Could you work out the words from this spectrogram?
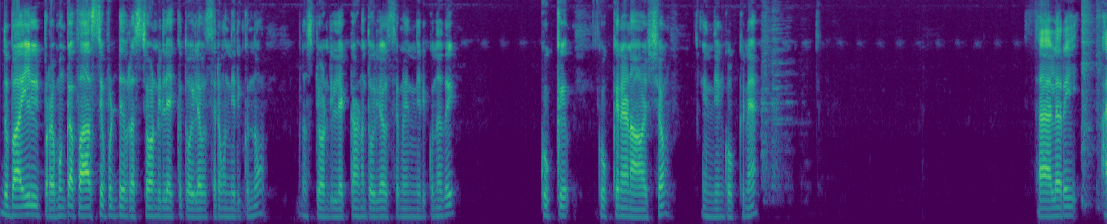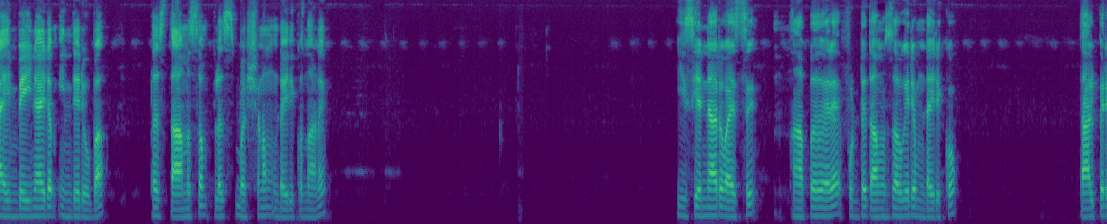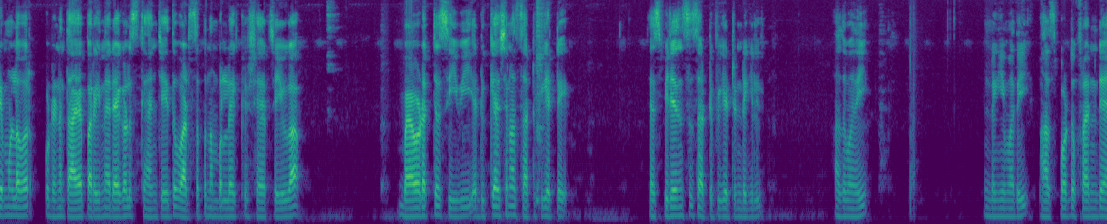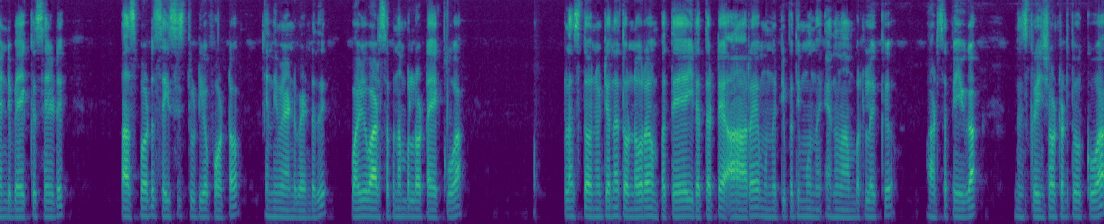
ദുബായിൽ പ്രമുഖ fast food റെസ്റ്റോറന്റിലേക്ക് തൊഴിലവസരം വന്നിരിക്കുന്നു. റെസ്റ്റോറന്റിലേക്കാണ് തൊഴിലവസരം വന്നിരിക്കുന്നത്. കുക്ക് കുക്കിനാണ് ആവശ്യം. ഇന്ത്യൻ കുക്കിനെ. സാലറി അമ്പതിനായിരം ഇന്ത്യ രൂപ പ്ലസ് താമസം പ്ലസ് ഭക്ഷണം ഉണ്ടായിരിക്കുന്നതാണ്. ഇ സി എൻ ആറ് വയസ്സ് നാൽപ്പത് വരെ ഫുഡ് താമസ സൗകര്യം ഉണ്ടായിരിക്കും. താല്പര്യമുള്ളവർ ഉടനെ താഴെ പറയുന്ന രേഖകൾ സ്കാൻ ചെയ്ത് വാട്സപ്പ് നമ്പറിലേക്ക് ഷെയർ ചെയ്യുക. Biodata C V educational certificate experience certificate ഉണ്ടെങ്കിൽ അത് മതി. ഉണ്ടെങ്കിൽ മതി. Passport front and back side passport size studio photo എന്നിവയാണ് വേണ്ടത്. വഴി വാട്സപ്പ് നമ്പറിലോട്ട് അയക്കുക പ്ലസ് തൊണ്ണൂറ്റൊന്ന് തൊണ്ണൂറ് മുപ്പത്തേഴ് ഇരുപത്തെട്ട് ആറ് മുന്നൂറ്റി പതിമൂന്ന് എന്ന നമ്പറിലേക്ക് വാട്സപ്പ് ചെയ്യുക. സ്ക്രീൻഷോട്ട് എടുത്ത് വെക്കുക.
